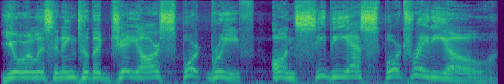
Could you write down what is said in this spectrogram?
You're listening to the JR Sport Brief on CBS Sports Radio.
